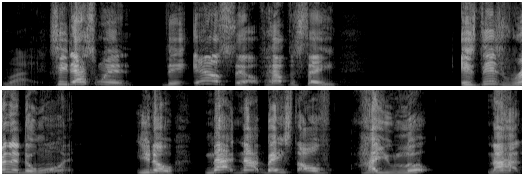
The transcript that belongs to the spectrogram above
Right. See, that's when the inner self have to say, is this really the one? You know, not not based off how you look, not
